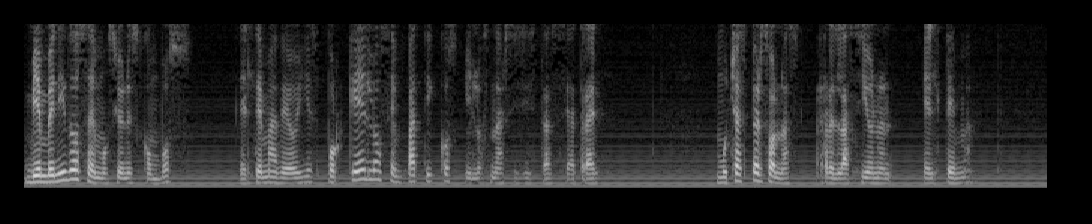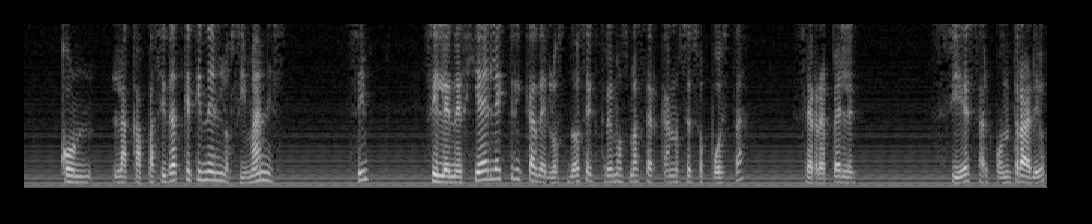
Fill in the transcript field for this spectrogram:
Bienvenidos a Emociones con Vos. El tema de hoy es por qué los empáticos y los narcisistas se atraen. Muchas personas relacionan el tema con la capacidad que tienen los imanes. ¿Sí? Si la energía eléctrica de los dos extremos más cercanos es opuesta, se repelen. Si es al contrario,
